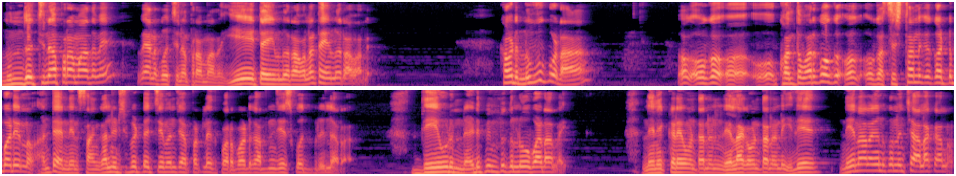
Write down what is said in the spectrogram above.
ముందొచ్చిన ప్రమాదమే వెనక వచ్చిన ప్రమాదం. ఏ టైంలో రావాలో టైంలో రావాలి. కాబట్టి నువ్వు కూడా ఒక కొంతవరకు ఒక ఒక- సిస్టానికి కట్టుబడి ఉన్నావు. అంటే నేను సంఘాలు విడిచిపెట్టి వచ్చేయమని చెప్పట్లేదు పొరపాటుగా అర్థం చేసుకోవద్దు బ్రిల్లరా దేవుడు నడిపింపుకు లోబడాలి. నేను ఇక్కడే ఉంటానండి నేను ఇలాగ ఉంటానండి. ఇదే నేను అలాగనుకున్నాను చాలా కాలం.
